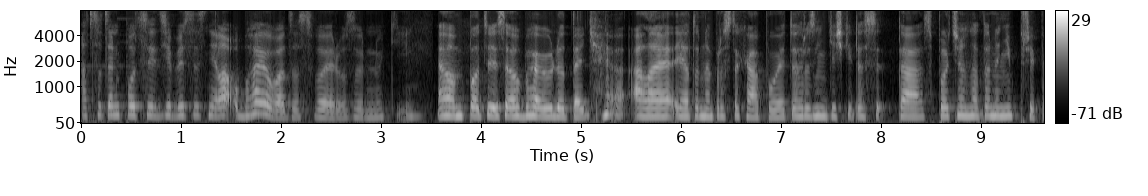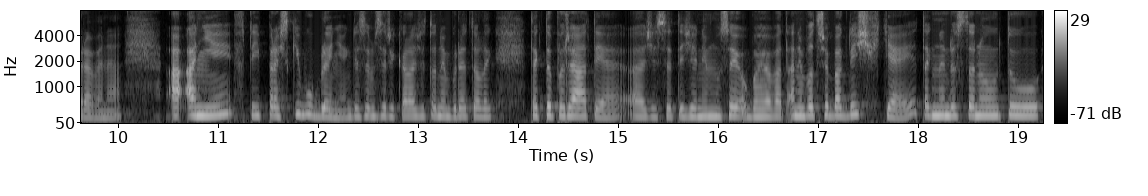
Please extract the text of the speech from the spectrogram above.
A co ten pocit, že by se měla obhajovat za svoje rozhodnutí? Já mám pocit, že se obhajuju doteď, ale já to naprosto chápu. Je to hrozně těžké, ta, ta společnost na to není připravená. A ani v té pražské bublině, kde jsem si říkala, že to nebude tolik, tak to pořád je, že se ty ženy musí obhajovat. A nebo třeba když chtějí, tak nedostanou tu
